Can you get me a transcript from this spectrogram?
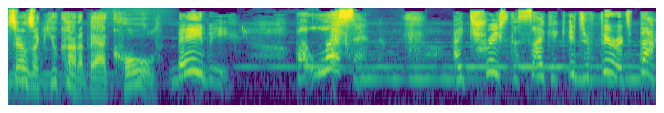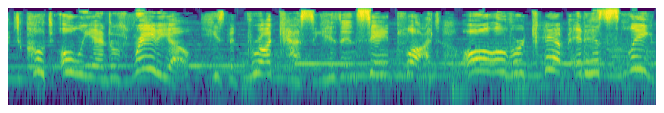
Sounds like you caught a bad cold. Maybe. But listen! I traced the psychic interference back to Coach Oleander's radio. He's been broadcasting his insane plot all over camp in his sleep.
